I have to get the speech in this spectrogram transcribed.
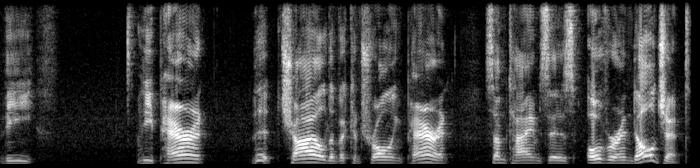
The the parent, the child of a controlling parent sometimes is overindulgent.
